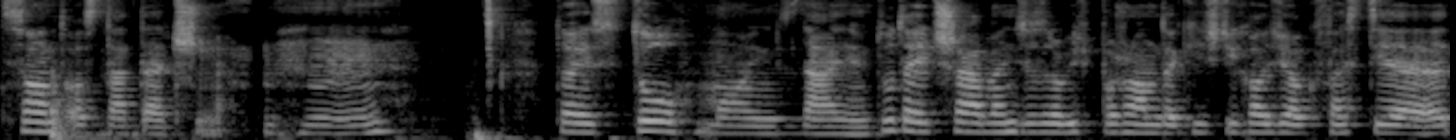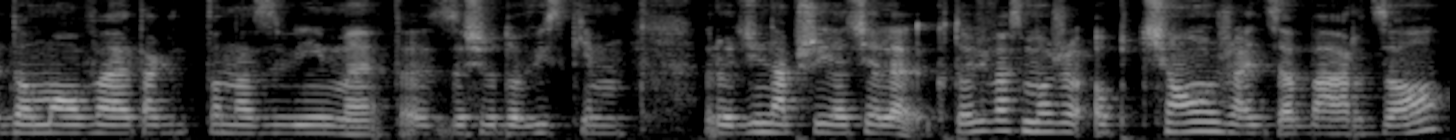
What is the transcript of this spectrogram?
sąd ostateczny. Mhm. To jest tu, moim zdaniem. Tutaj trzeba będzie zrobić porządek, jeśli chodzi o kwestie domowe, tak to nazwijmy. To jest ze środowiskiem rodzina, przyjaciele. Ktoś Was może obciążać za bardzo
